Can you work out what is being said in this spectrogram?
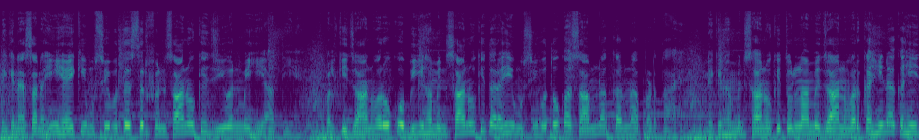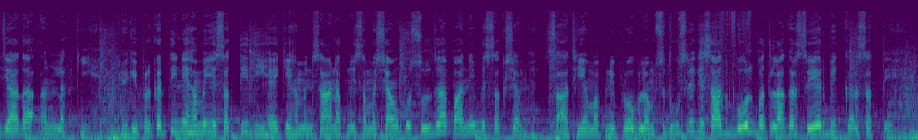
लेकिन ऐसा नहीं है कि मुसीबतें सिर्फ़ इंसानों के जीवन में ही आती हैं, बल्कि जानवरों को भी हम इंसानों की तरह ही मुसीबतों का सामना करना पड़ता है। लेकिन हम इंसानों की तुलना में जानवर कहीं ना कहीं ज़्यादा अनलक्की है, क्योंकि प्रकृति ने हमें ये शक्ति दी है की हम इंसान अपनी समस्याओं को सुलझा पाने में सक्षम है। साथ ही हम अपनी प्रॉब्लम्स दूसरे के साथ बोल बतलाकर शेयर भी कर सकते हैं।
